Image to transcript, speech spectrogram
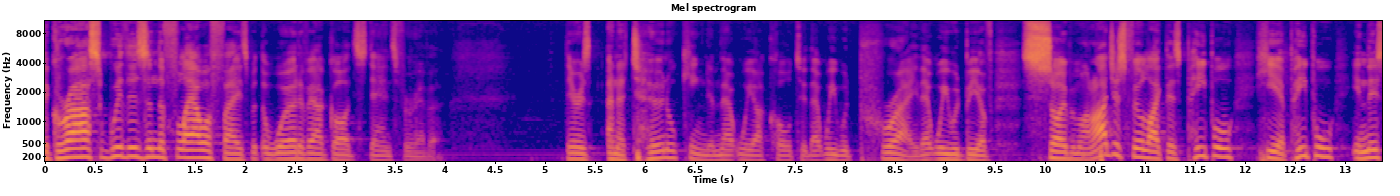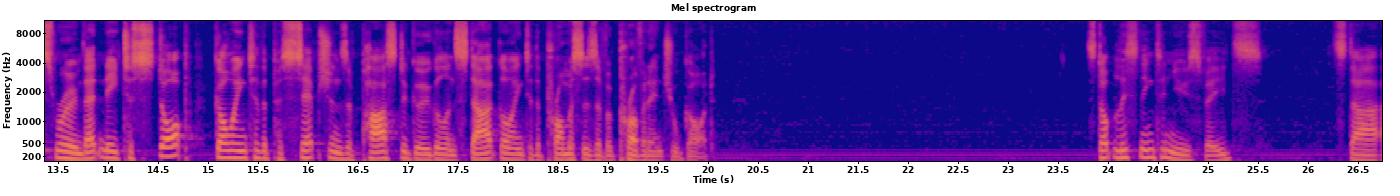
The grass withers and the flower fades, but the word of our God stands forever. There is an eternal kingdom that we are called to, that we would pray, that we would be of sober mind. I just feel like there's people here, people in this room that need to stop going to the perceptions of Pastor Google and start going to the promises of a providential God. Stop listening to news feeds. Start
